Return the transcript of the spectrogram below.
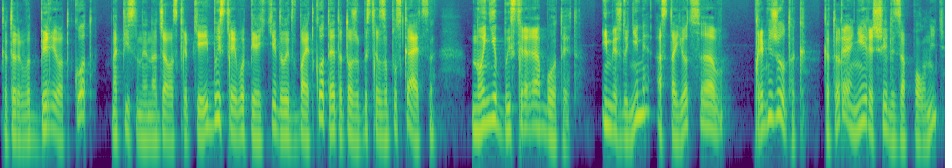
который вот берет код, написанный на JavaScript, и быстро его перекидывает в байт-код, и это тоже быстро запускается. Но не быстро работает. И между ними остается промежуток, который они решили заполнить.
